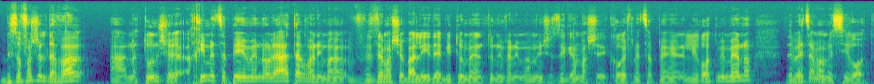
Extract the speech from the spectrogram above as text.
בסופו של דבר, הנתון שהכי מצפים ממנו לעטר, ואני, וזה מה שבא לידי ביטוי מהנתונים, ואני מאמין שזה גם מה שקרויף מצפה לראות ממנו, זה בעצם המסירות.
